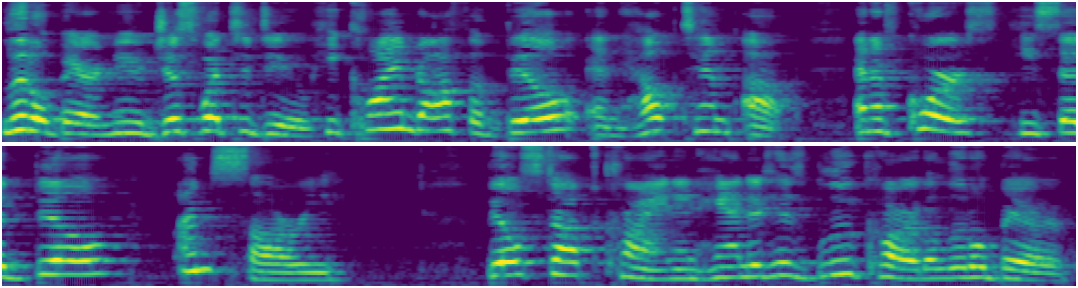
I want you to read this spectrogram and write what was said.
Little Bear knew just what to do. He climbed off of Bill and helped him up. And of course, he said, Bill, I'm sorry. Bill stopped crying and handed his blue car to Little Bear.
